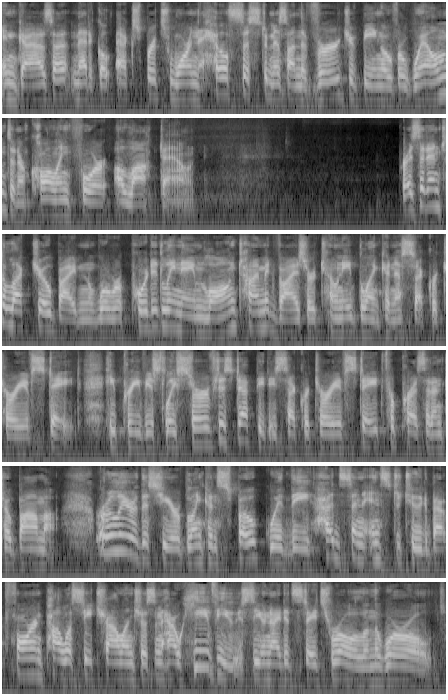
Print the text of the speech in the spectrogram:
In Gaza, medical experts warn the health system is on the verge of being overwhelmed and are calling for a lockdown. President elect Joe Biden will reportedly name longtime advisor Tony Blinken as Secretary of State. He previously served as Deputy Secretary of State for President Obama. Earlier this year, Blinken spoke with the Hudson Institute about foreign policy challenges and how he views the United States' role in the world.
